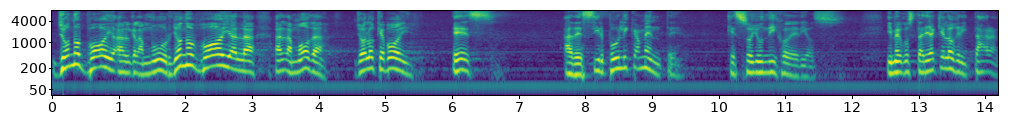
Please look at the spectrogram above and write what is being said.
yo no voy al glamour, yo no voy a la, a la moda, yo lo que voy es a decir públicamente que soy un hijo de Dios. Y me gustaría que lo gritaran.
